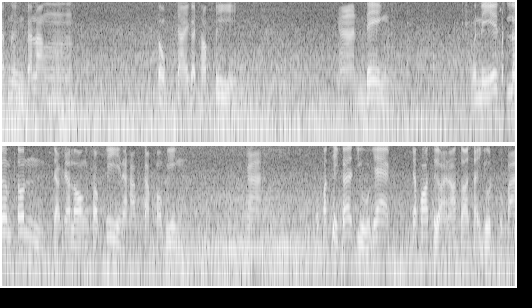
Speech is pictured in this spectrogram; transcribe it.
ป๊บหนึ่งกำลังตกใจกับช้อปปี้งานเด้ง วันนี้เริ่มต้นจากจะลองช้อปปี้นะครับ กลับมาวิ่ง งานปกติก็อยู่แยกเจ้าพ่อเสือเนาะซอยสายหยุดถูกปะ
